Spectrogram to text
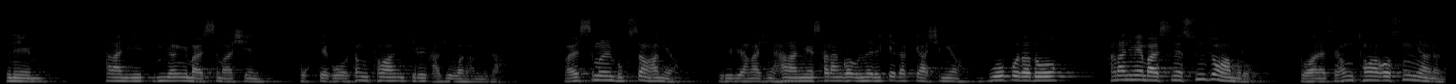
주님 하나님이 분명히 말씀하신 복되고 형통한 길을 가기 원합니다. 말씀을 묵상하며 우리를 향하신 하나님의 사랑과 은혜를 깨닫게 하시며 무엇보다도 하나님의 말씀에 순종함으로 주 안에서 형통하고 승리하는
